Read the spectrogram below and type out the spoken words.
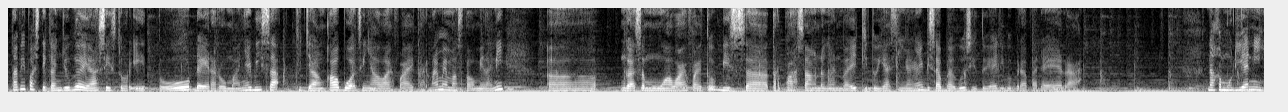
Tapi pastikan juga ya sister itu daerah rumahnya bisa kejangkau buat sinyal wifi. Karena memang setahu Milani uh, nggak semua wifi itu bisa terpasang dengan baik gitu ya sinyalnya bisa bagus gitu ya di beberapa daerah nah kemudian nih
